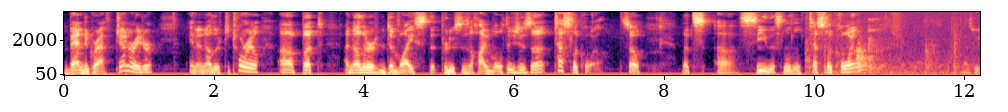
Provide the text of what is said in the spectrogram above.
Van de Graaff generator in another tutorial, uh, but another device that produces a high voltage is a Tesla coil. So let's uh, see this little Tesla coil as we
